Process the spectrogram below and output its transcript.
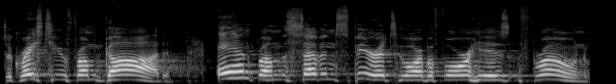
So, grace to you from God and from the seven spirits who are before his throne.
